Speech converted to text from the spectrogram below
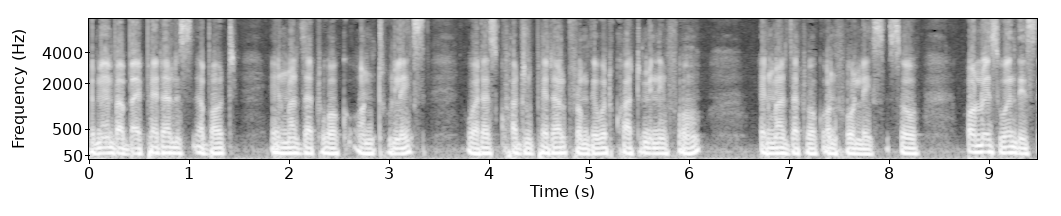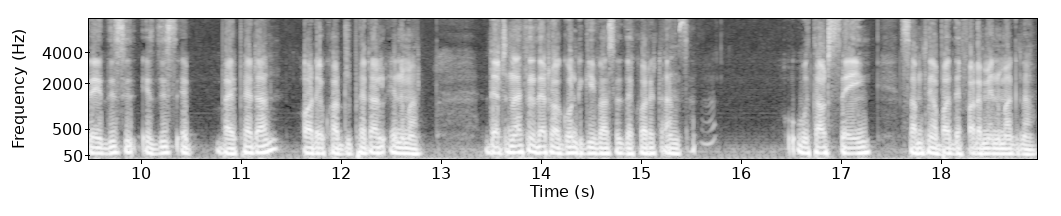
Remember, bipedal is about animals that walk on two legs, whereas quadrupedal from the word quad meaning four, animals that walk on four legs. So always when they say this is, is this a bipedal or a quadrupedal animal, there's nothing that we're going to give us as the correct answer without saying something about the foramen magnum.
